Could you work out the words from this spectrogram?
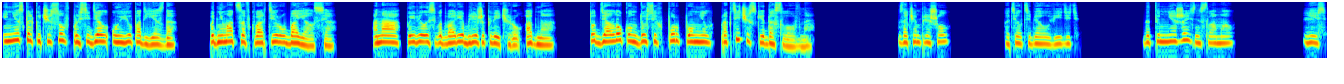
и несколько часов просидел у ее подъезда. Подниматься в квартиру боялся. Она появилась во дворе ближе к вечеру, одна. Тот диалог он до сих пор помнил практически дословно. «Зачем пришел? Хотел тебя увидеть. Да ты мне жизнь сломал. Лесь,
